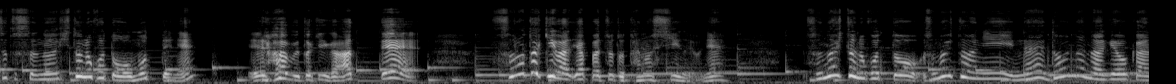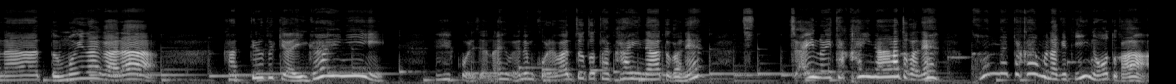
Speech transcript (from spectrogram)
ちょっとその人のことを思ってね選ぶ時があってその時はやっぱちょっと楽しいのよね。その人のことその人にねどんなのあげようかなと思いながら買ってる時は意外にえ、これじゃない方がでもこれはちょっと高いなとかね。ちっちゃいのに高いなとかね。こんな高いものあげていいのとか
